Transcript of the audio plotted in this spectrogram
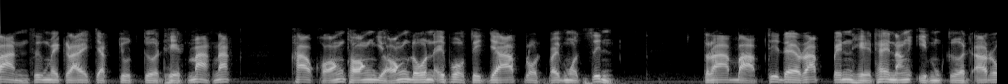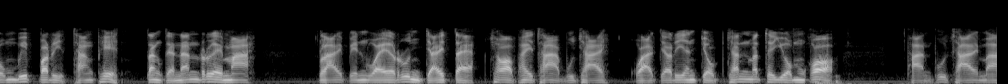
บ้าน ซึ่งไม่ไกลจากจุดเกิดเหตุมากนัก ข้าวของทองหยองโดนไอ้พวกติดยาปลดไปหมดสิ้น ตราบาปที่ได้รับเป็นเหตุให้นางอิ่มเกิดอารมณ์วิปริตทางเพศ ตั้งแต่นั้นเรื่อยมา กลายเป็นวัยรุ่นใจแตกชอบให้ท่าผู้ชาย กว่าจะเรียนจบชั้นมัธยมก็ ผ่านผู้ชายมา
